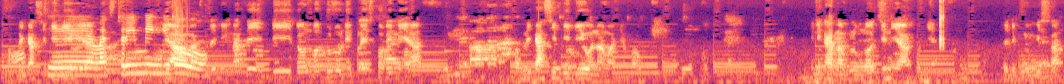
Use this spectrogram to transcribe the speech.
Aplikasi Oke, video ya. live streaming Ya, gitu. live streaming. Nanti di download dulu di Play Store ini ya. Aplikasi video namanya, Bau. Ini karena belum login ya akunnya. Jadi belum bisa.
